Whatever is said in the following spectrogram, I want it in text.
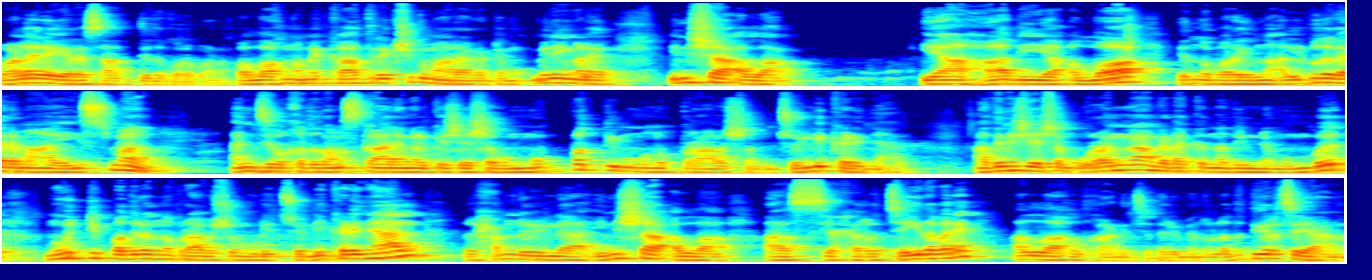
വളരെയേറെ സാധ്യത കുറവാണ്. അപ്പോൾ അള്ളാഹു നമ്മെ കാത്തു രക്ഷിക്കുമാറാകട്ടെ മിനിങ്ങളെ ഇൻഷാ അള്ളാഹ് യാ ഹാദിയ അള്ളാഹ് എന്ന് പറയുന്ന അത്ഭുതകരമായ ഇസ്മ അഞ്ച് വക്കത്ത് നമസ്കാരങ്ങൾക്ക് ശേഷവും മുപ്പത്തിമൂന്ന് പ്രാവശ്യം ചൊല്ലിക്കഴിഞ്ഞാൽ അതിനുശേഷം ഉറങ്ങാൻ കിടക്കുന്നതിന് മുമ്പ് നൂറ്റി പതിനൊന്ന് പ്രാവശ്യം കൂടി ചൊല്ലിക്കഴിഞ്ഞാൽ അലഹമുല്ല ഇൻഷാ അള്ളാഹ് ആ സെഹർ ചെയ്തവരെ അള്ളാഹു കാണിച്ചു തരും എന്നുള്ളത് തീർച്ചയാണ്.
